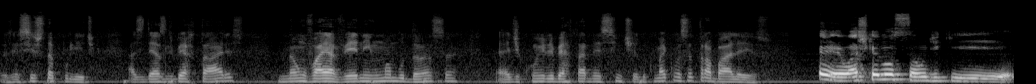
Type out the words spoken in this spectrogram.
o exercício da política, as ideias libertárias, não vai haver nenhuma mudança é, de cunho libertário nesse sentido. Como é que você trabalha isso? É, eu acho que a noção de que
